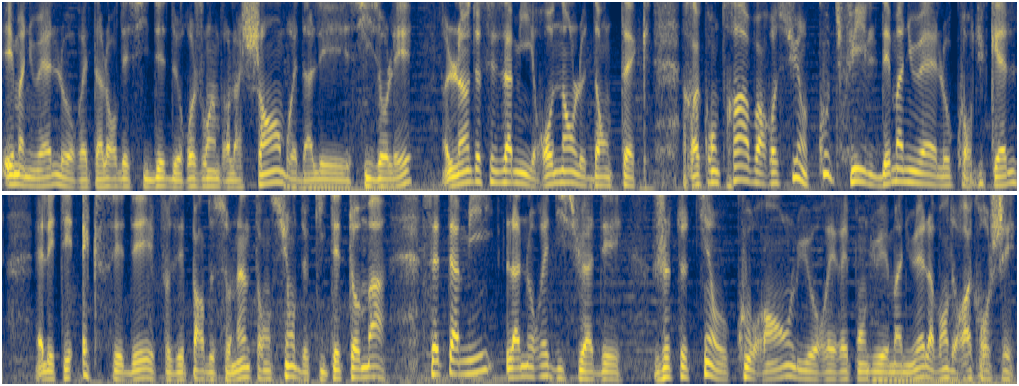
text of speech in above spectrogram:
Emmanuel aurait alors décidé de rejoindre la chambre et d'aller s'isoler. L'un de ses amis, Ronan le Dantec, racontera avoir reçu un coup de fil d'Emmanuel au cours duquel elle était excédée et faisait part de son intention de quitter Thomas. Cet ami l'en aurait dissuadé. Je te tiens au courant, lui aurait répondu Emmanuel avant de raccrocher.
